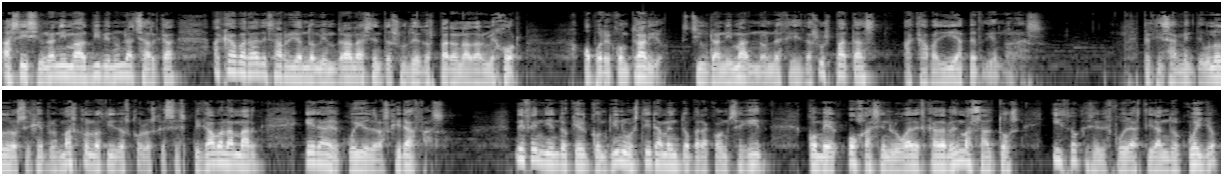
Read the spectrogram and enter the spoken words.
Así, si un animal vive en una charca, acabará desarrollando membranas entre sus dedos para nadar mejor. O por el contrario, si un animal no necesita sus patas, acabaría perdiéndolas. Precisamente uno de los ejemplos más conocidos con los que se explicaba Lamarck era el cuello de las jirafas, defendiendo que el continuo estiramiento para conseguir comer hojas en lugares cada vez más altos hizo que se les fuera estirando el cuello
